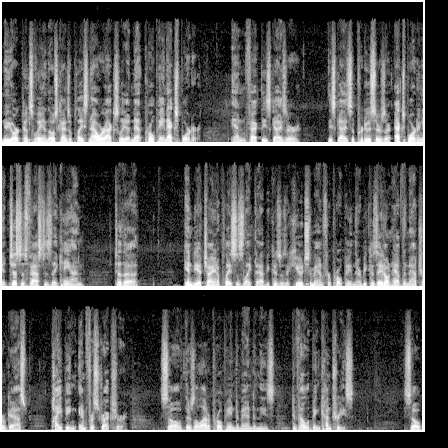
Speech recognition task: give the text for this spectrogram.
New York, Pennsylvania, those kinds of places, now we're actually a net propane exporter. And in fact, these guys are, these guys, the producers are exporting it just as fast as they can to the India, China, places like that, because there's a huge demand for propane there because they don't have the natural gas piping infrastructure. So there's a lot of propane demand in these developing countries. So,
